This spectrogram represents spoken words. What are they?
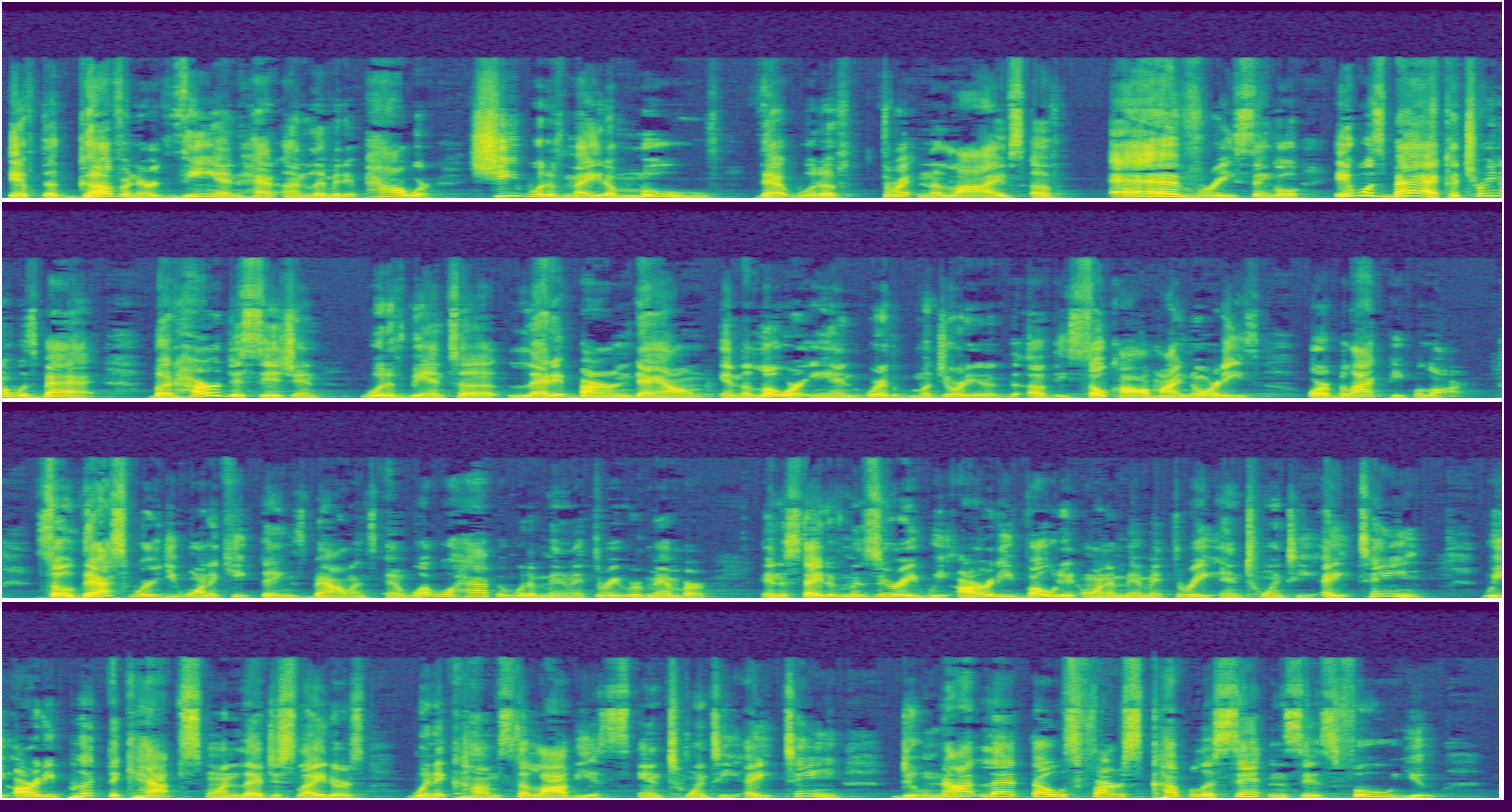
if the governor then had unlimited power. She would have made a move that would have threatened the lives of every single. It was bad. Katrina was bad. But her decision would have been to let it burn down in the lower end where the majority of, of these so-called minorities or black people are. So that's where you want to keep things balanced. And what will happen with Amendment 3? Remember, in the state of Missouri, we already voted on Amendment 3 in 2018. We already put the caps on legislators when it comes to lobbyists in 2018. Do not let those first couple of sentences fool you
